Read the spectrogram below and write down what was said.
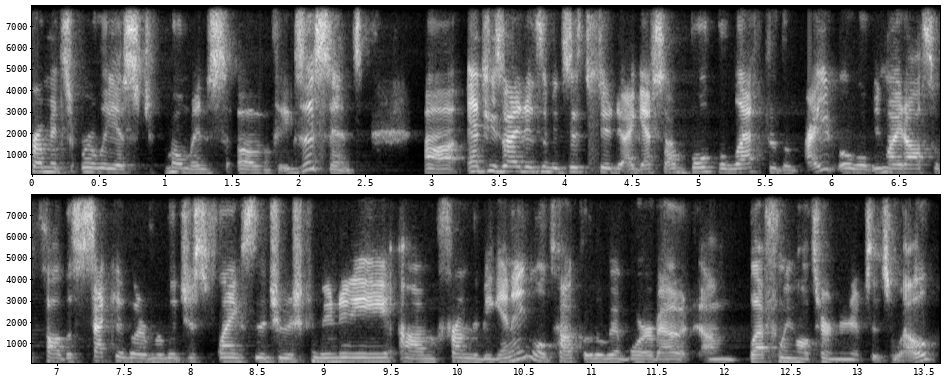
from its earliest moments of existence. Uh, anti-Zionism existed, I guess, on both the left or the right, or what we might also call the secular and religious flanks of the Jewish community um, from the beginning. We'll talk a little bit more about um, left-wing alternatives as well.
